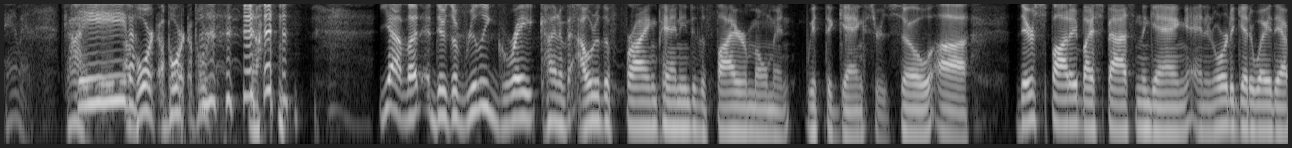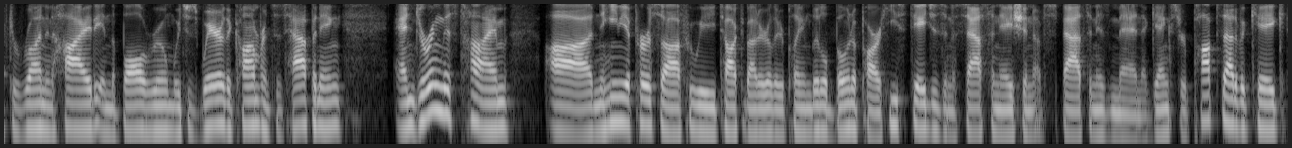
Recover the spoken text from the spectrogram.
Damn it. Guys, Steve. abort, abort, abort. No. yeah, but there's a really great kind of out of the frying pan into the fire moment with the gangsters. So uh, they're spotted by Spats and the gang, and in order to get away, they have to run and hide in the ballroom, which is where the conference is happening. And during this time, uh, Nehemiah Persoff, who we talked about earlier, playing Little Bonaparte, he stages an assassination of Spats and his men. A gangster pops out of a cake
